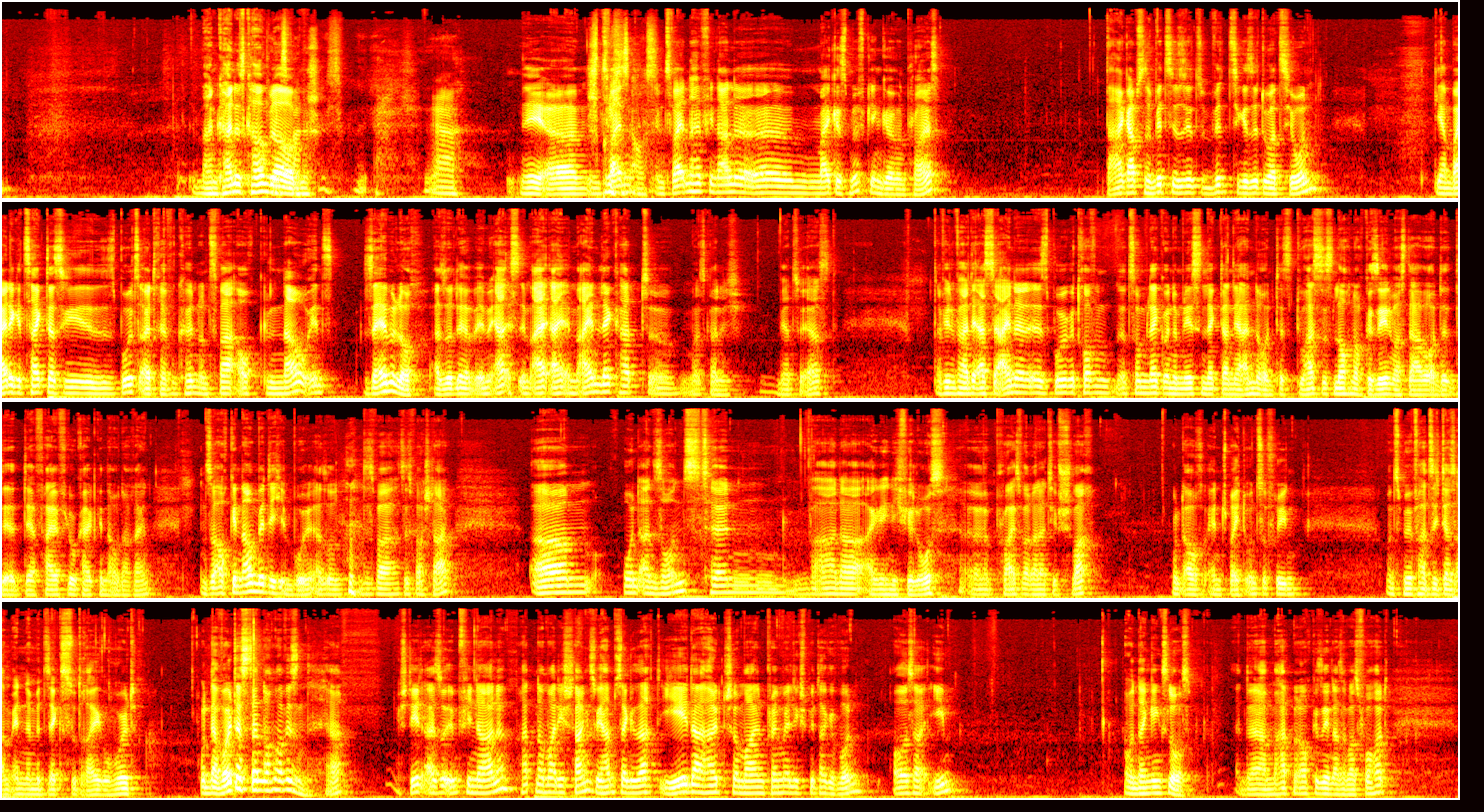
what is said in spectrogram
Man kann es kaum glauben. Ja. Nee, ähm, im, zweiten, im, zweiten, Halbfinale äh, Michael Smith gegen Gervin Price. Da gab es eine witzige, witzige Situation. Die haben beide gezeigt, dass sie das Bullseye treffen können und zwar auch genau ins selbe Loch. Also der, im, im, im einen Leck hat, äh, weiß gar nicht, wer zuerst. Auf jeden Fall hat der erste eine das Bull getroffen äh, zum Leck und im nächsten Leck dann der andere. Und das, du hast das Loch noch gesehen, was da war und der, der Pfeil flog halt genau da rein. Und so auch genau mittig im Bull. Also das war, das war stark. Ähm, und ansonsten war da eigentlich nicht viel los. Äh, Price war relativ schwach und auch entsprechend unzufrieden. Und Smith hat sich das am Ende mit 6 zu 3 geholt. Und da wollte er es dann nochmal wissen. Ja? Steht also im Finale, hat nochmal die Chance. Wir haben es ja gesagt, jeder hat schon mal einen Premier League-Spieler gewonnen, außer ihm. Und dann ging es los. Da hat man auch gesehen, dass er was vorhat.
